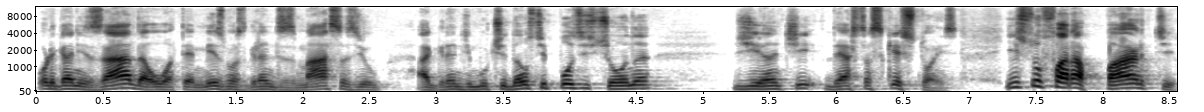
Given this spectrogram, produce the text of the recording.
organizada, ou até mesmo as grandes massas e o a grande multidão se posiciona diante destas questões. Isso fará parte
